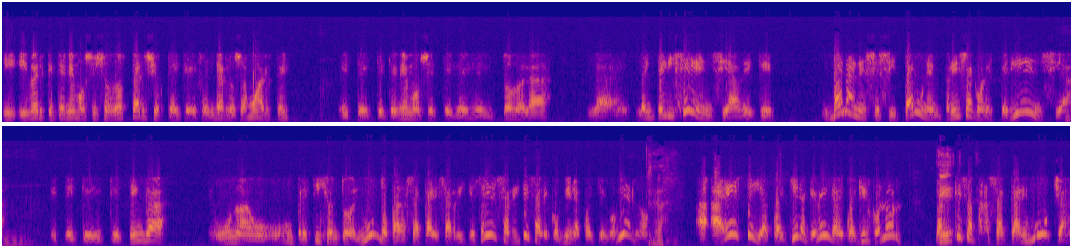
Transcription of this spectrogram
y, ver que tenemos esos dos tercios que hay que defenderlos a muerte, este, que tenemos este, toda la, la, inteligencia de que van a necesitar una empresa con experiencia. Mm. Este, que, que tenga un prestigio en todo el mundo para sacar esa riqueza. Y esa riqueza le conviene a cualquier gobierno, a, este y a cualquiera que venga de cualquier color. La eh, riqueza para sacar es mucha.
